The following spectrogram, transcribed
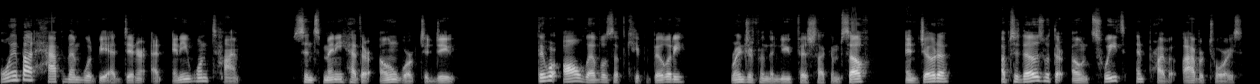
Only about half of them would be at dinner at any one time, since many had their own work to do. They were all levels of capability, ranging from the new fish like himself and Joda up to those with their own suites and private laboratories.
